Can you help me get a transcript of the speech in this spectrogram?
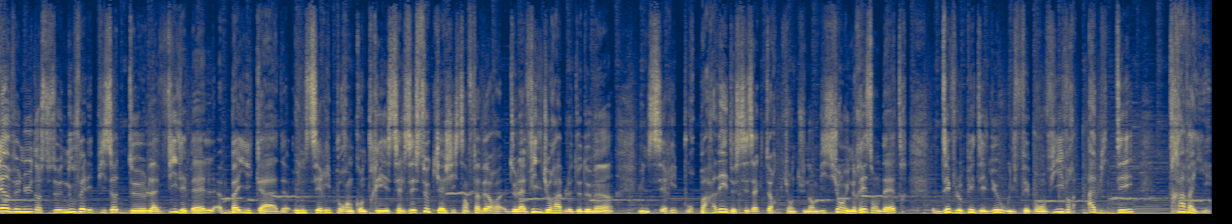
Bienvenue dans ce nouvel épisode de La ville est belle, Bayicade, une série pour rencontrer celles et ceux qui agissent en faveur de la ville durable de demain, une série pour parler de ces acteurs qui ont une ambition, une raison d'être, développer des lieux où il fait bon vivre, habiter, travailler.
